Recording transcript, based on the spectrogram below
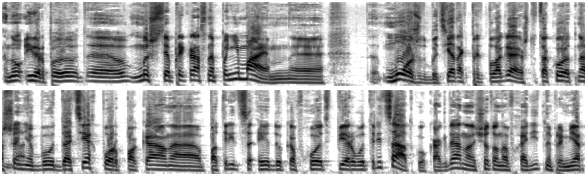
Ну, Ивер, мы же все прекрасно понимаем, может быть, я так предполагаю, что такое отношение да. будет до тех пор, пока она, Патриция Эйдука входит в первую тридцатку, когда она начнет она входить, например,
